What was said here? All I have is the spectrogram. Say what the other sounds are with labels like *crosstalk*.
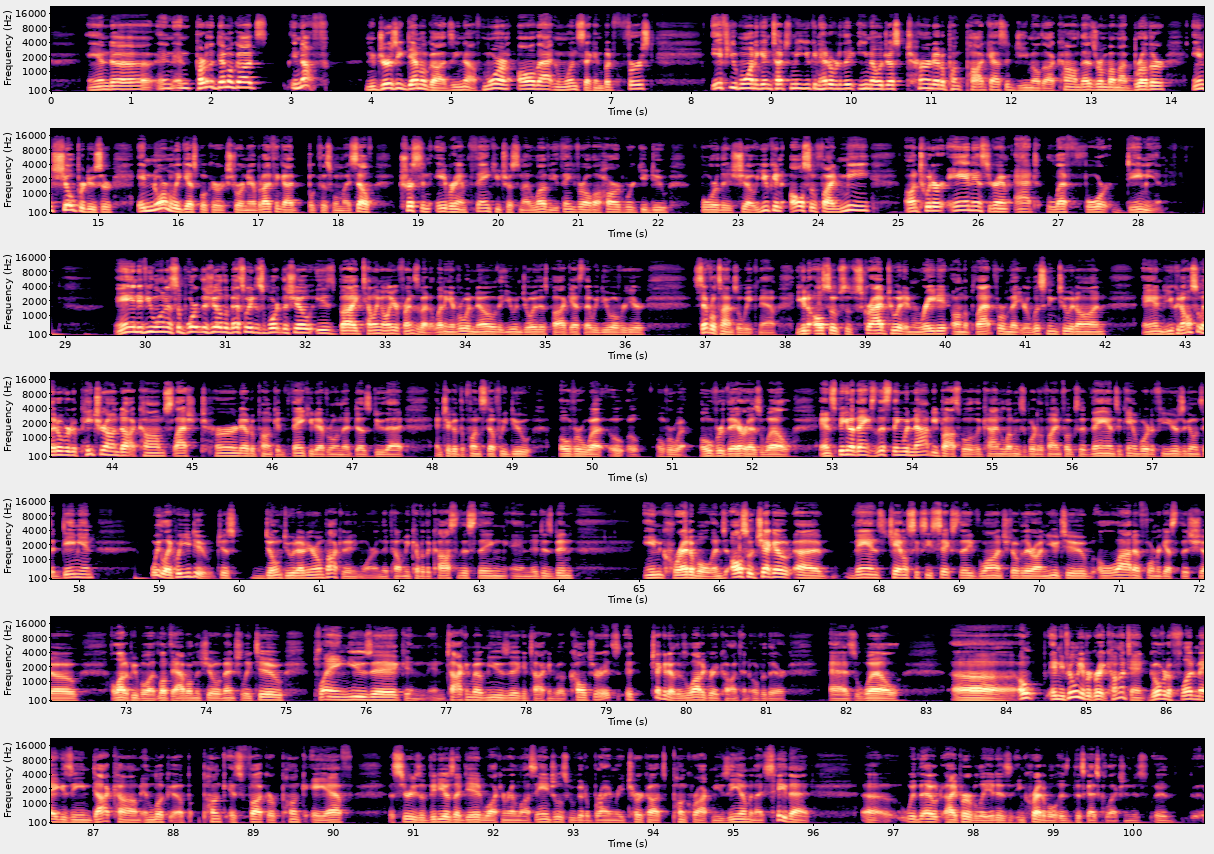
and uh, and and part of the Demo Gods. Enuf, New Jersey Demo Gods. Enuf. More on all that in one second. But first, if you'd want to get in touch with me, you can head over to the email address turned out a punk podcast at gmail.com. That is run by my brother and show producer and normally guest booker extraordinaire, but I think I booked this one myself. Tristan Abraham. Thank you, Tristan. I love you. Thank you for all the hard work you do for this show. You can also find me on Twitter and Instagram at left for Damian. And if you want to support the show, the best way to support the show is by telling all your friends about it, letting everyone know that you enjoy this podcast that we do over here several times a week now. You can also subscribe to it and rate it on the platform that you're listening to it on. And you can also head over to patreon.com slash turned out a. And thank you to everyone that does do that. And check out the fun stuff we do over what oh, oh, over what over there as well. And speaking of thanks, this thing would not be possible with the kind loving support of the fine folks at Vans who came aboard a few years ago and said, Damian, we like what you do. Just don't do it out of your own pocket anymore. And they've helped me cover the cost of this thing, and it has been incredible. And also check out uh, Vans Channel 66. They've launched over there on YouTube. A lot of former guests of the show. A lot of people I'd love to have on the show eventually too, playing music and, and talking about music and talking about culture. It's it check it out. There's a lot of great content over there as well. Uh, oh, and if you're looking for great content, go over to floodmagazine.com and look up Punk as Fuck or Punk AF a series of videos I did walking around Los Angeles. We go to Bryan Ray Turcotte's Punk Rock Museum, and I *laughs* say that uh, without hyperbole. It is incredible. His this guy's collection is uh,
